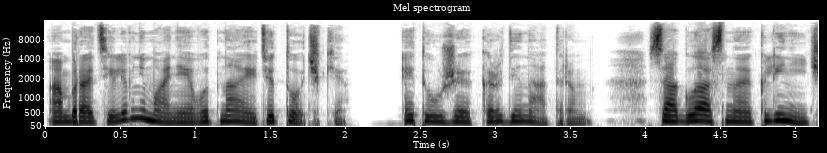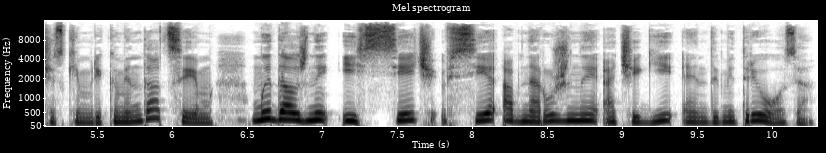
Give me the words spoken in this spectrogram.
обратили внимание вот на эти точки? Это уже координатором. Согласно клиническим рекомендациям, мы должны иссечь все обнаруженные очаги эндометриоза.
